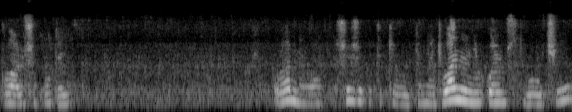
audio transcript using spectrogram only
Клавишу путаю. Ладно, ладно. Что же вы таки выкинуть? Ладно, ни в коем случае.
